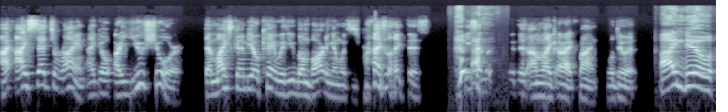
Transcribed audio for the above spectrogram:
I, I said to Ryan, I go, Are you sure that Mike's going to be okay with you bombarding him with surprise like this? He said, "Let's with it." I'm like, All right, fine, we'll do it. I knew,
